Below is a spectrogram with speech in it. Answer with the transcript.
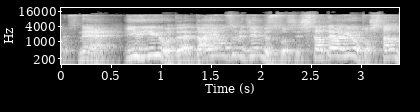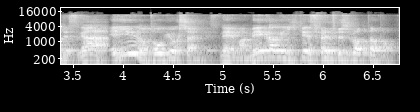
をですね、EU を代用する人物として仕立て上げようとしたんですが、EU の当局者にですね、まあ明確に否定されてしまったと。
